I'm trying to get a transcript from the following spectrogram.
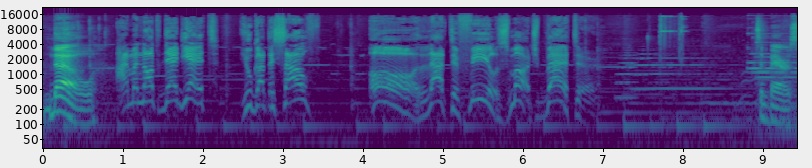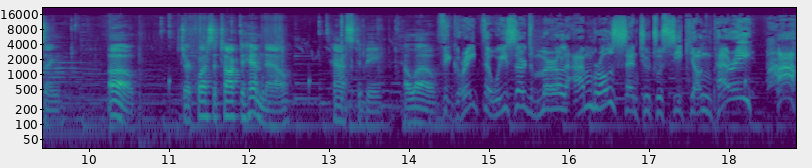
No. I'm not dead yet. You got the salve? Oh, that feels much better. It's embarrassing. Oh, it's our quest to talk to him now. Has to be. Hello. The great wizard Merle Ambrose sent you to seek young Perry? Ha!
